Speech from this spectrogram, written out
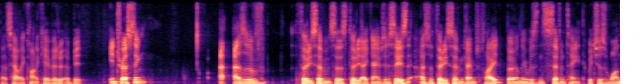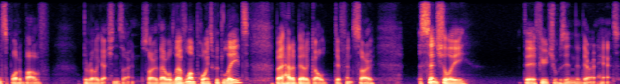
that's how they kind of keep it a bit interesting. As of 37, so there's 38 games in a season. As of 37 games played, Burnley was in 17th, which is one spot above the relegation zone. So they were level on points with Leeds, but had a better goal difference. So essentially, their future was in their own hands.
